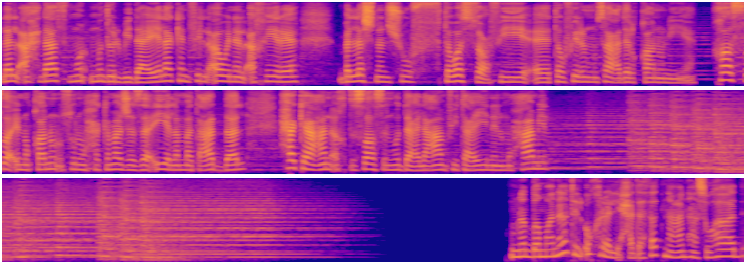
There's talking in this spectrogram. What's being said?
للأحداث منذ البداية. لكن في الآونة الأخيرة بلشنا نشوف توسع في توفير المساعدة القانونية خاصة إنه قانون أصول المحاكمات الجزائيه لما تعدل حكى عن اختصاص المدعي العام في تعيين المحامي. من الضمانات الأخرى اللي حدثتنا عنها سهاد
